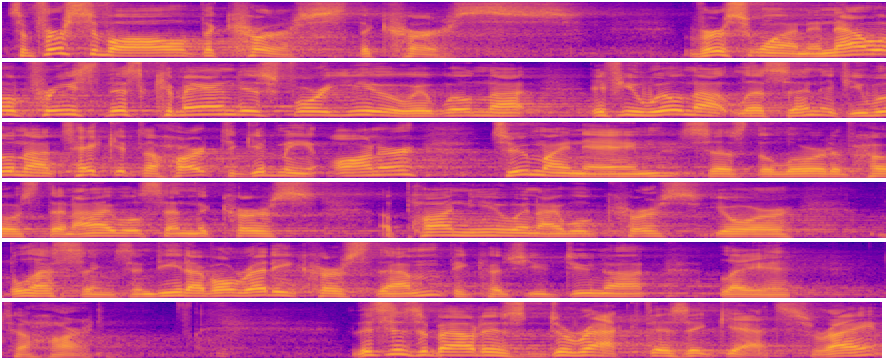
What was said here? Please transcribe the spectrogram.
So, first of all, the curse, the curse. Verse 1 And now, O priest, this command is for you. It will not, if you will not listen, if you will not take it to heart to give me honor, to my name, says the Lord of hosts, then I will send the curse upon you and I will curse your blessings. Indeed, I've already cursed them because you do not lay it to heart. This is about as direct as it gets, right?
